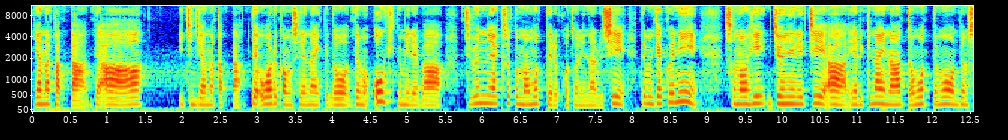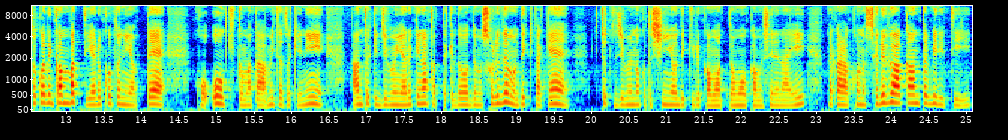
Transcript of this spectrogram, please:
やんなかった。でああ一日やんなかったで終わるかもしれないけどでも大きく見れば自分の約束守ってることになるしでも逆にその日12日ああやる気ないなと思ってもでもそこで頑張ってやることによってこう大きくまた見た時にあの時自分やる気なかったけどでもそれでもできたけんちょっと自分のこと信用できるかもって思うかもしれない。だからこのセルフアカウンタビリティ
